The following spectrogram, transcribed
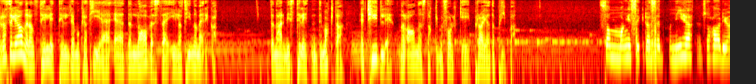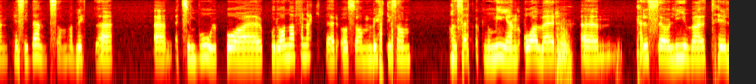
Brasilianernes tillit til demokratiet er den laveste i Latin-Amerika. Denne mistilliten til makta er tydelig når Ane snakker med folk i Praia da Pipa. Som mange sikkert har sett på nyhetene, så har de jo en president som har blitt eh, et symbol på eh, koronafornekter, og som virker som han setter økonomien over um, helse og livet til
